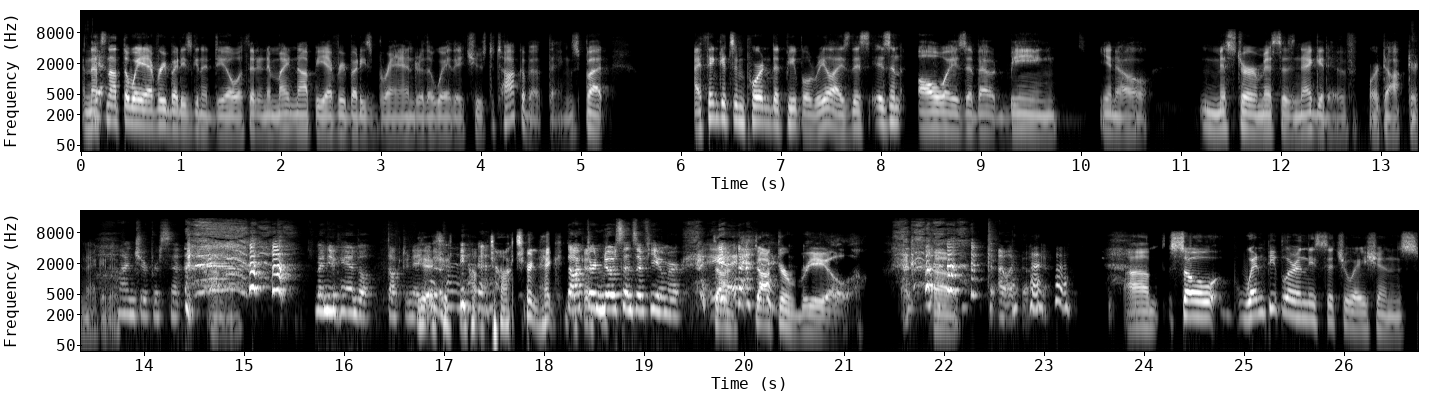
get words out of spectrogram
And that's yeah. not the way everybody's going to deal with it. And it might not be everybody's brand or the way they choose to talk about things. But I think it's important that people realize this isn't always about being, you know, Mr. or Mrs. Negative or Dr. Negative. 100%. Um, My new handle, Dr. Negative. Yeah, Dr. Negative. Doctor No Sense of Humor. Dr. Real. Uh, I like that. Yeah. Um, so when people are in these situations,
